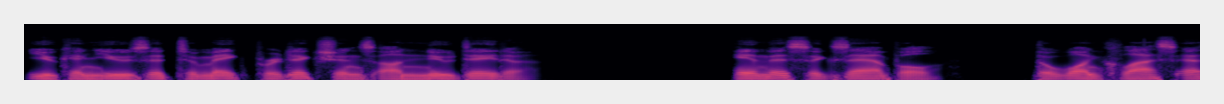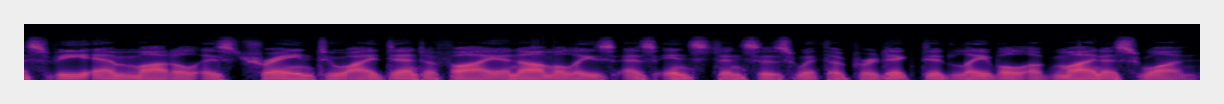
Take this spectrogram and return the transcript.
you can use it to make predictions on new data. In this example, the one-class SVM model is trained to identify anomalies as instances with a predicted label of minus 1.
